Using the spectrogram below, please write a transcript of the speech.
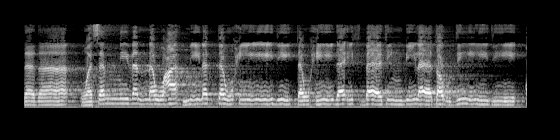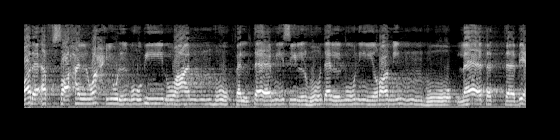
اهتدى وسم ذا النوع من التوحيد توحيد إثبات بلا ترديد. قد أفصح الوحي المبين عنه فالتامس الهدى المنير منه. لا تتبع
